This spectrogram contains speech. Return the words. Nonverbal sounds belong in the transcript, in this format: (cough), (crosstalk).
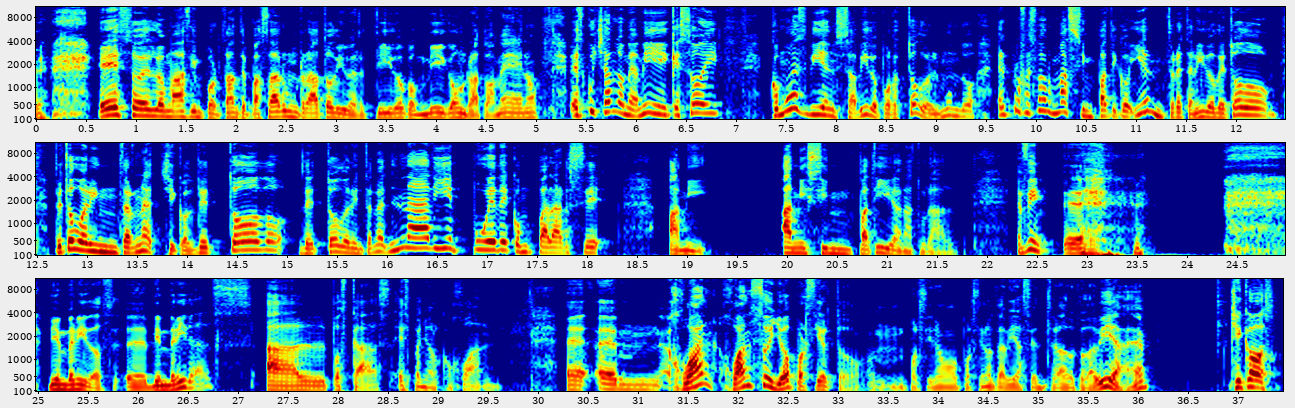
(laughs) Eso es lo más importante, pasar un rato divertido conmigo, un rato ameno, escuchándome a mí, que soy como es bien sabido por todo el mundo, el profesor más simpático y entretenido de todo, de todo el internet, chicos, de todo, de todo el internet. Nadie puede compararse a mí, a mi simpatía natural. En fin, eh, (laughs) bienvenidos, eh, bienvenidas al podcast español con Juan. Eh, em, Juan, Juan soy yo, por cierto, mm, por si no, por si no te habías enterado todavía, ¿eh? Chicos,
